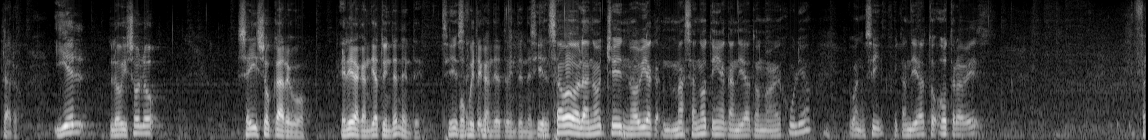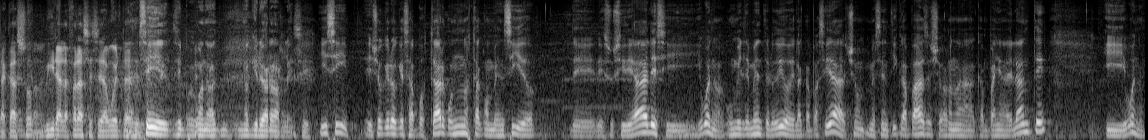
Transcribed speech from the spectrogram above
Claro. Y él, lo vi solo, se hizo cargo Él era candidato a intendente. Sí, Vos fuiste candidato a intendente. Sí, el sábado a la noche no había, Massa no tenía candidato el 9 de julio. Y bueno, sí, fui candidato otra vez. Fracaso. Mira la frase, se da vuelta. Bueno, desde- sí, sí, porque bueno, no quiero errarle. Sí. Y sí, eh, yo creo que es apostar cuando uno está convencido de, de sus ideales y, y, bueno, humildemente lo digo, de la capacidad. Yo me sentí capaz de llevar una campaña adelante y bueno,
